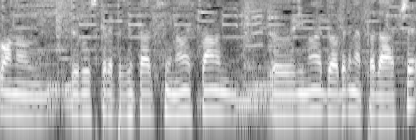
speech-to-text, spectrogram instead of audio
ono ruska reprezentacija imala je stvarno e, imala je dobre napadače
